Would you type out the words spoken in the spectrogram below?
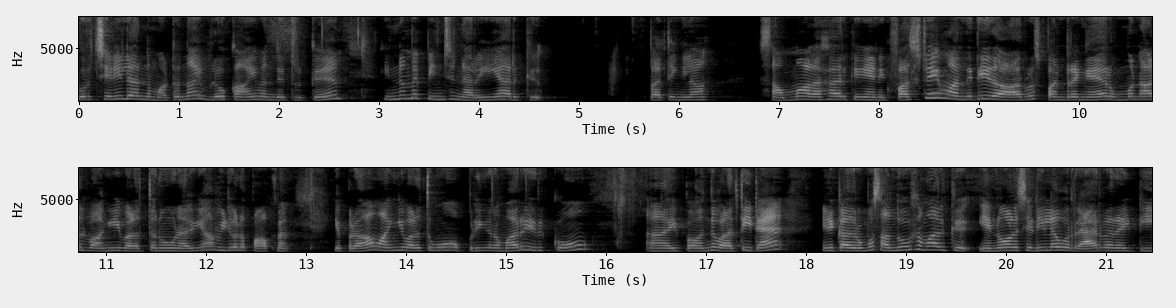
ஒரு செடியில் இருந்து மட்டும்தான் இவ்வளோ காய் வந்துட்டுருக்கு இன்னுமே பிஞ்சு நிறையா இருக்குது பார்த்தீங்களா செம்ம அழகாக இருக்குங்க. எனக்கு ஃபஸ்ட் டைம் வந்துட்டு இதை ஹார்வெஸ்ட் பண்ணுறேங்க ரொம்ப நாள் வாங்கி வளர்த்தணும். நிறையா வீடியோவில் பார்ப்பேன். எப்படா வாங்கி வளர்த்துவோம் அப்படிங்கிற மாதிரி இருக்கும். இப்போ வந்து வளர்த்திட்டேன். எனக்கு அது ரொம்ப சந்தோஷமாக இருக்குது என்னோடய செடியில் ஒரு ரேர் வெரைட்டி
